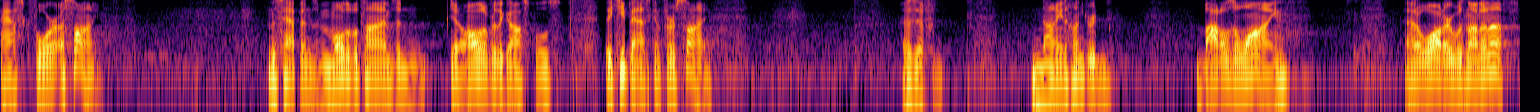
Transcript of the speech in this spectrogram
ask for a sign. And this happens multiple times and you know all over the gospels. They keep asking for a sign. As if 900 bottles of wine out of water was not enough.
